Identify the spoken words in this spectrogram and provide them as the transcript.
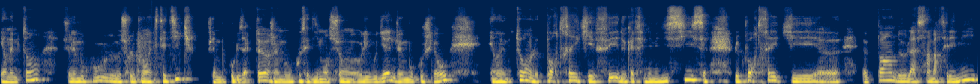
Et en même temps, je l'aime beaucoup euh, sur le plan esthétique. J'aime beaucoup les acteurs, j'aime beaucoup cette dimension hollywoodienne, j'aime beaucoup Chéreau. Et en même temps, le portrait qui est fait de Catherine de Médicis, le portrait qui est euh, peint de la Saint-Barthélemy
